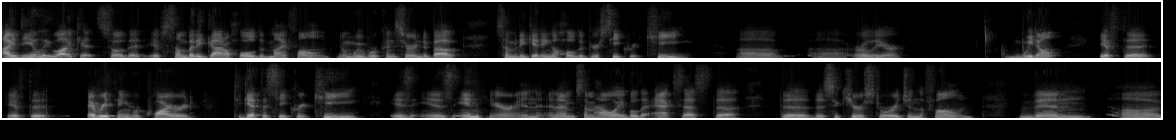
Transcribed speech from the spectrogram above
ideally like it so that if somebody got a hold of my phone, and we were concerned about somebody getting a hold of your secret key uh, uh, earlier, we don't if the if the everything required to get the secret key is is in here and and I'm somehow able to access the the the secure storage in the phone, then uh,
